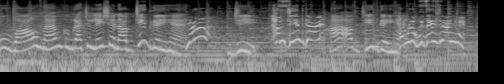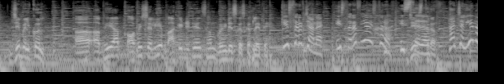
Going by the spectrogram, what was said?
ओ वाओ मैम कंग्रेचुलेशन आप जीत गई हैं। क्या? जी। हम जीत गए? हाँ आप जीत गई हैं। हम लोग विदेश जाएँगे। जी बिल्कुल। आ, अभी आप ऑफ़िस चलिए बाकी डिटेल्स हम वहीं डिस्कस कर लेते हैं। किस तरफ़ जाना है? इस तरफ़ या इस तरफ़? इस तरफ़। तरफ़। हाँ चलिए ना।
